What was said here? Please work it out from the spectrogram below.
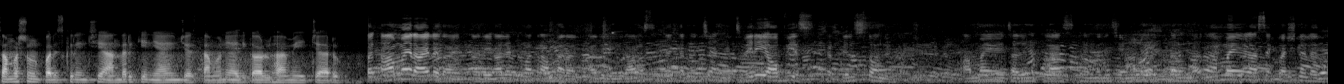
సమస్యలను పరిష్కరించి అందరికీ న్యాయం చేస్తామని అధికారులు హామీ ఇచ్చారు. అమ్మాయి రాయలేదు? ఆ- అది ఆ లెటర్ మాత్రం అమ్మాయి రాయలేదు. అది గ్రామస్తుల దగ్గర నుంచి అండ్ ఇట్స్ వెరీ ఆబ్వియస్ ఇక్కడ తెలుస్తోంది. అమ్మాయి చదివిన క్లాస్ సంబంధించి ఉన్నారు అమ్మాయి రాసే క్వశ్చన్ లేదు.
